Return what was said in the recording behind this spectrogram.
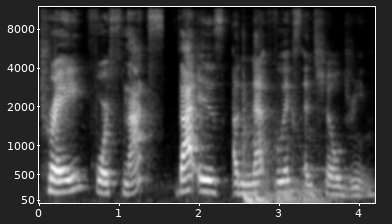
tray for snacks? That is a Netflix and chill dream.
